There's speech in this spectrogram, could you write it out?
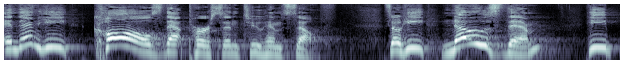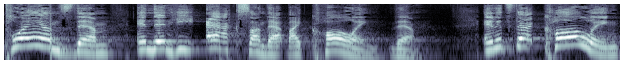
and then he calls that person to himself. So he knows them, he plans them, and then he acts on that by calling them. And it's that calling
